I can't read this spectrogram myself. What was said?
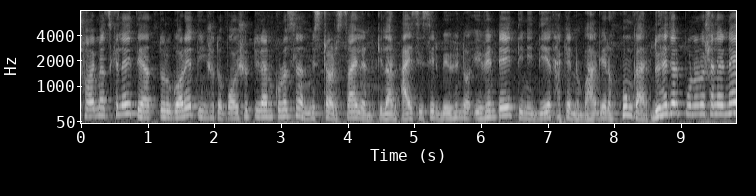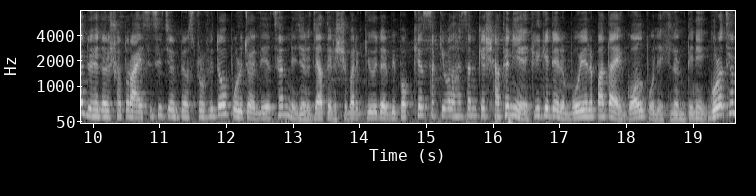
ছয় ম্যাচ খেলেই তেহাত্তর গড়ে তিনশত পঁয়ষট্টি রান করেছিলেন মিস্টার সাইলেন্ট কিলার। আইসিসির বিভিন্ন ইভেন্টেই তিনি দিয়ে থাকেন ভাগের হুঙ্কার। দুই সালের ন্যায় দুই আইসিসি চ্যাম্পিয়ন্স ট্রফিতেও পরিচয় দিয়েছেন নিজের জাতের সেবার কিউইদের বিপক্ষে সাকিব আল হাসানকে সাথে নিয়ে ক্রিকেটের বইয়ের পাতায় গল্প লিখলেন তিনি। গড়েছেন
